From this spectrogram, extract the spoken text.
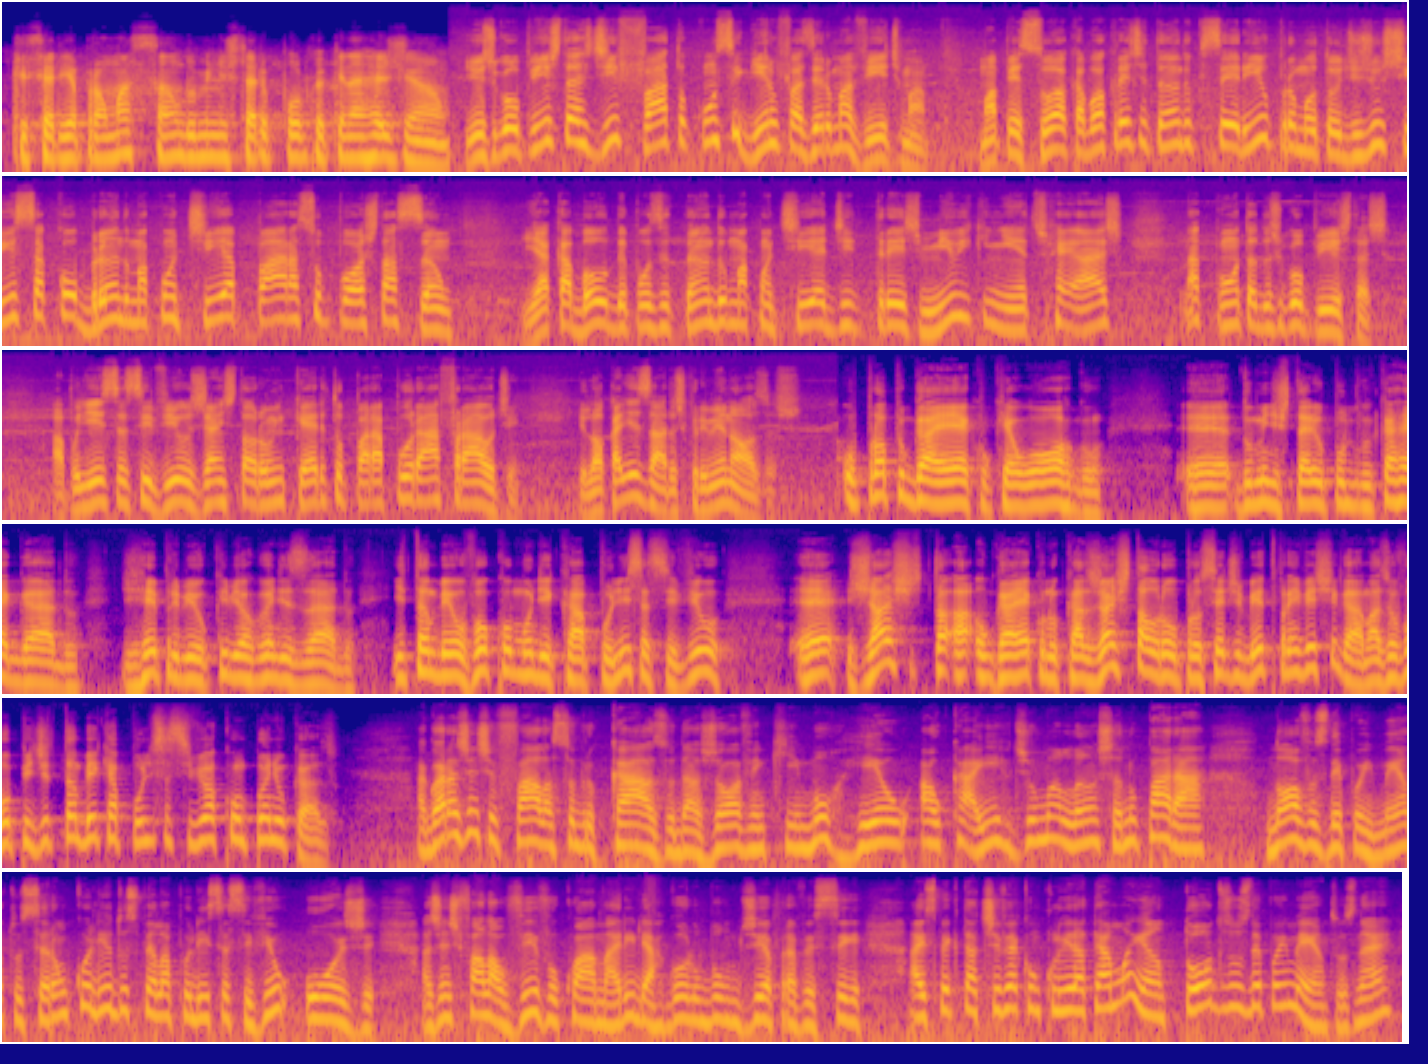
que seria para uma ação do Ministério Público aqui na região. E os golpistas de fato conseguiram fazer uma vítima. Uma pessoa acabou acreditando que seria o promotor de justiça cobrando uma quantia para a suposta ação e acabou depositando uma quantia de R$ 3.500 na conta dos golpistas. A Polícia Civil já instaurou um inquérito para apurar a fraude e localizar os criminosos. O próprio GAECO, que é o órgão é, do Ministério Público encarregado de reprimir o crime organizado, e também eu vou comunicar à Polícia Civil, é, já está, o GAECO, no caso, já instaurou o procedimento para investigar, mas eu vou pedir também que a Polícia Civil acompanhe o caso. Agora a gente fala sobre o caso da jovem que morreu ao cair de uma lancha no Pará. Novos depoimentos serão colhidos pela Polícia Civil hoje. A gente fala ao vivo com a Marília Argolo. Bom dia para você. A expectativa é concluir até amanhã todos os depoimentos, né?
